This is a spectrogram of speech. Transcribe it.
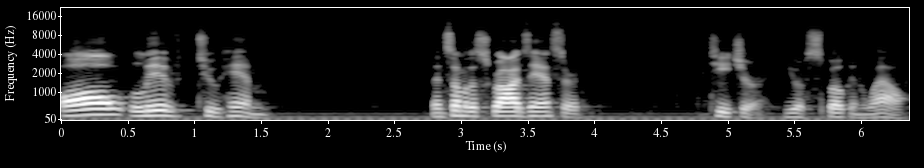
all live to him. Then some of the scribes answered, Teacher, you have spoken well.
